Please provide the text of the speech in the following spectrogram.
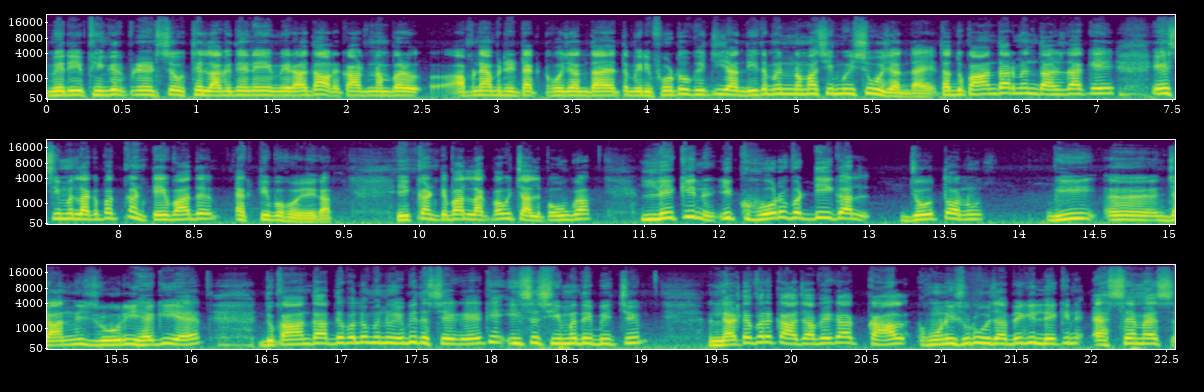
ਮੇਰੀ ਫਿੰਗਰਪ੍ਰਿੰਟਸ ਉੱਥੇ ਲੱਗਦੇ ਨੇ, ਮੇਰਾ ਆਧਾਰ ਕਾਰਡ ਨੰਬਰ ਆਪਣੇ ਆਪ ਡਿਟੈਕਟ ਹੋ ਜਾਂਦਾ ਹੈ, ਤਾਂ ਮੇਰੀ ਫੋਟੋ ਖਿੱਚੀ ਜਾਂਦੀ, ਤਾਂ ਮੈਨੂੰ ਨਵਾਂ ਸਿਮ ਇਸ਼ੂ ਹੋ ਜਾਂਦਾ ਹੈ। ਤਾਂ ਦੁਕਾਨਦਾਰ ਮੈਨੂੰ ਦੱਸਦਾ ਕਿ ਇਹ ਸਿਮ ਲਗਭਗ ਘੰਟੇ ਬਾਅਦ ਐਕਟਿਵ ਹੋਏਗਾ। ਇੱਕ ਘੰਟੇ ਬਾਅਦ ਲਗਭਗ ਚੱਲ ਪਊਗਾ। ਲੇਕਿਨ ਇੱਕ ਹੋਰ ਵੱਡੀ ਗੱਲ ਜੋ ਤੁਹਾਨੂੰ ਵੀ ਜਾਣਨੀ ਜ਼ਰੂਰੀ ਹੈਗੀ ਹੈ, ਦੁਕਾਨਦਾਰ ਦੇ ਵੱਲੋਂ ਮੈਨੂੰ ਇਹ ਵੀ ਦੱਸਿਆ ਗਿਆ ਕਿ ਇਸ ਸਿਮ ਦੇ ਵਿੱਚ ਨੈਟਵਰਕ ਆ ਜਾਵੇਗਾ, ਕਾਲ ਹੋਣੀ ਸ਼ੁਰੂ ਹੋ ਜਾਵੇਗੀ, ਲੇਕਿਨ ਐਸਐਮਐਸ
